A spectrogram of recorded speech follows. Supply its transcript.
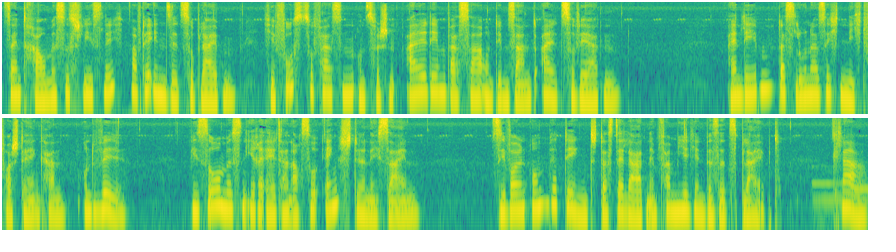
Sein Traum ist es schließlich, auf der Insel zu bleiben, hier Fuß zu fassen und zwischen all dem Wasser und dem Sand alt zu werden. Ein Leben, das Luna sich nicht vorstellen kann und will. Wieso müssen ihre Eltern auch so engstirnig sein? Sie wollen unbedingt, dass der Laden im Familienbesitz bleibt. Klar,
